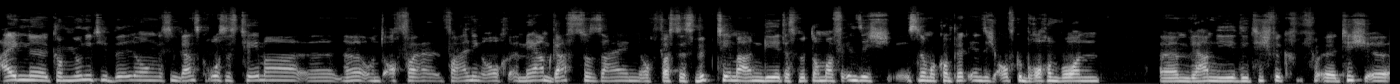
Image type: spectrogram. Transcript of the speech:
eigene Community-Bildung ist ein ganz großes Thema äh, ne? und auch vor, vor allen Dingen auch mehr am Gast zu sein, auch was das VIP-Thema angeht. Das wird nochmal in sich, ist nochmal komplett in sich aufgebrochen worden. Ähm, wir haben die, die Tischanzahl äh, Tisch, äh,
